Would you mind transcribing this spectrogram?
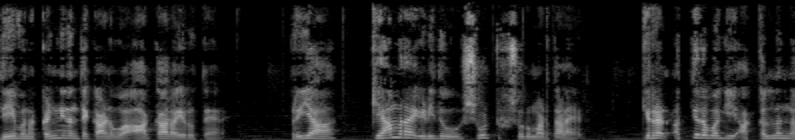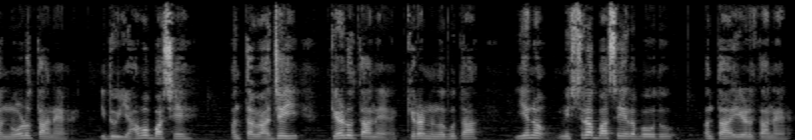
ದೇವನ ಕಣ್ಣಿನಂತೆ ಕಾಣುವ ಆಕಾರ ಇರುತ್ತೆ. ಪ್ರಿಯಾ ಕ್ಯಾಮ್ರಾ ಹಿಡಿದು ಶೂಟ್ ಶುರು ಮಾಡ್ತಾಳೆ. ಕಿರಣ್ ಹತ್ತಿರವಾಗಿ ಆ ಕಲ್ಲನ್ನ ನೋಡುತ್ತಾನೆ. ಇದು ಯಾವ ಭಾಷೆ? ಅಂತ ಅಜಯ್ ಕೇಳುತ್ತಾನೆ. ಕಿರಣ್ ನಗುತ್ತಾ, ಏನೋ ಮಿಶ್ರ ಭಾಷೆ ಇರಬಹುದು ಅಂತ ಹೇಳ್ತಾನೆ.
